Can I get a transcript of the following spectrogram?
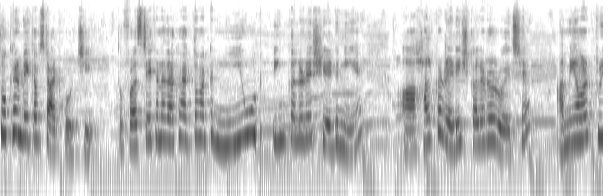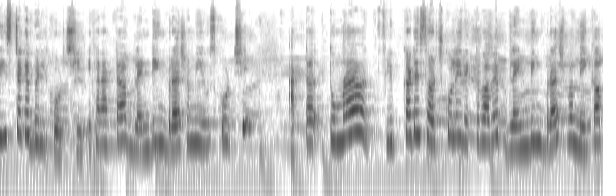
চোখের মেকআপ স্টার্ট করছি। তো ফার্স্টে এখানে দেখো একদম একটা নিউড পিঙ্ক কালারের শেড নিয়ে হালকা রেডিশ কালারও রয়েছে। আমি আমার ক্রিজটাকে বিল্ড করছি। এখানে একটা ব্লেন্ডিং ব্রাশ আমি ইউজ করছি। একটা, তোমরা ফ্লিপকার্টে সার্চ করলেই দেখতে পাবে ব্লেন্ডিং ব্রাশ বা মেকআপ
